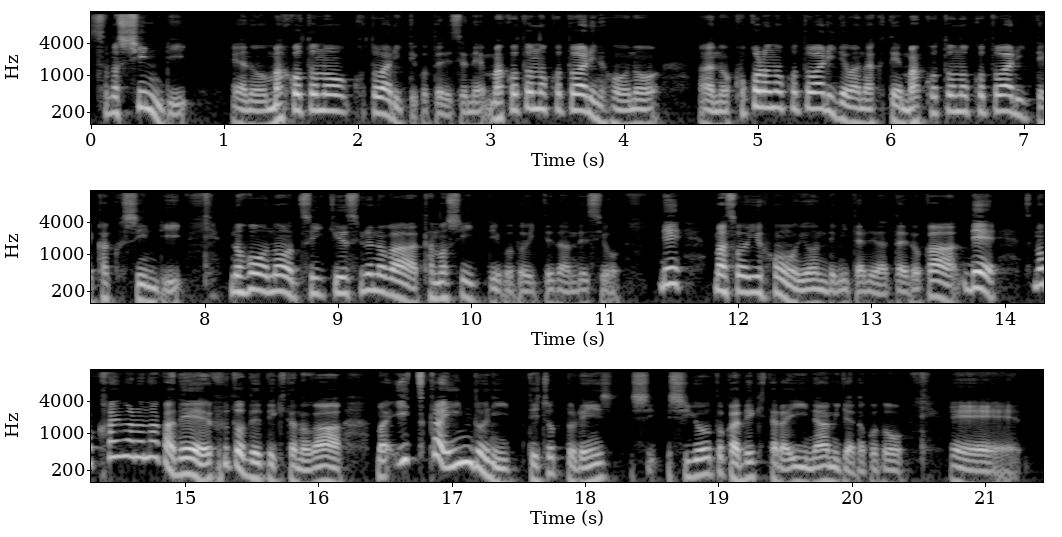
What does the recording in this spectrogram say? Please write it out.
その心理、あの、誠の断りってことですよね。誠の断りの方の、あの、心の断りではなくて、誠の断りって書く心理の方の追求するのが楽しいっていうことを言ってたんですよ。で、まあそういう本を読んでみたりだったりとか、で、その会話の中でふと出てきたのが、まあいつかインドに行ってちょっと練習、修行とかできたらいいな、みたいなことを、えー、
